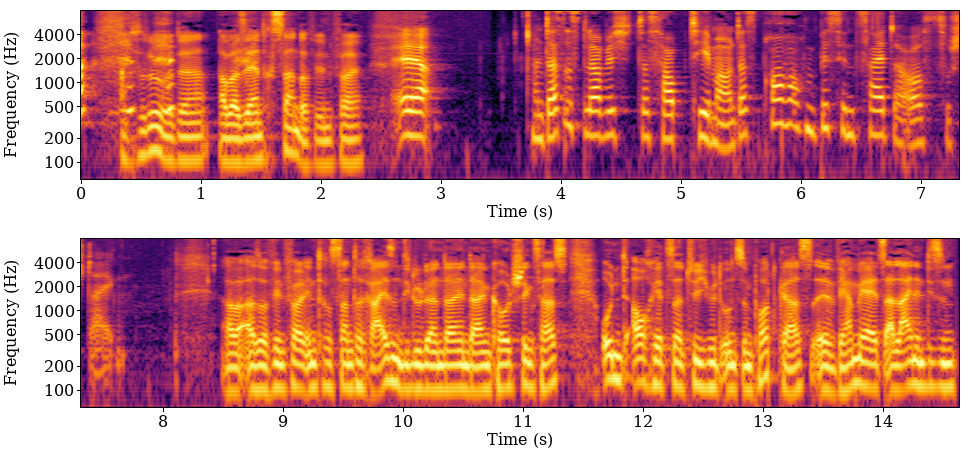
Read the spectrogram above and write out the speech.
Absolut, ja. Aber sehr interessant auf jeden Fall. Ja. Und das ist, glaube ich, das Hauptthema. Und das braucht auch ein bisschen Zeit, da auszusteigen. Aber also auf jeden Fall interessante Reisen, die du dann da in deinen Coachings hast. Und auch jetzt natürlich mit uns im Podcast. Äh, wir haben ja jetzt allein in diesem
